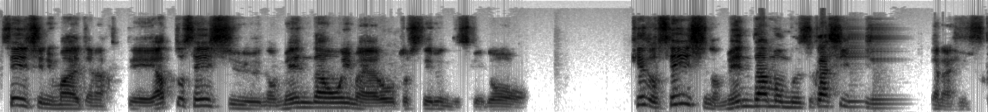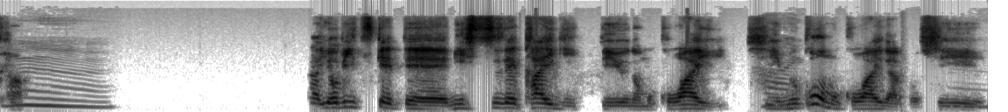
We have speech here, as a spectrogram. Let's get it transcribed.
選手にも会えてなくて、やっと選手の面談を今やろうとしてるんですけど、けど選手の面談も難しいじゃないですか。うん呼びつけて密室で会議っていうのも怖いし、はい、向こうも怖いだろうし、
